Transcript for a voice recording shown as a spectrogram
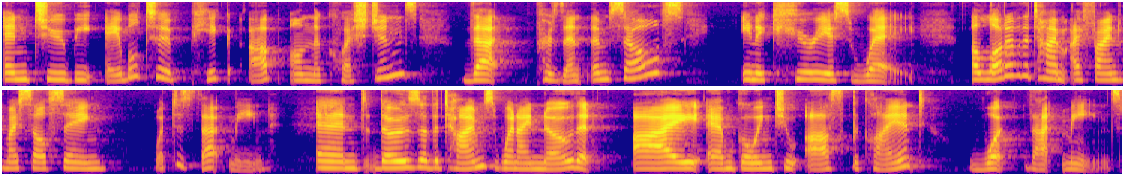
and to be able to pick up on the questions that present themselves in a curious way. A lot of the time, I find myself saying, What does that mean? And those are the times when I know that I am going to ask the client what that means,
